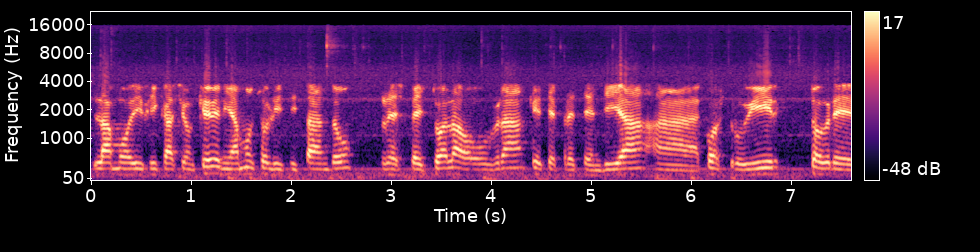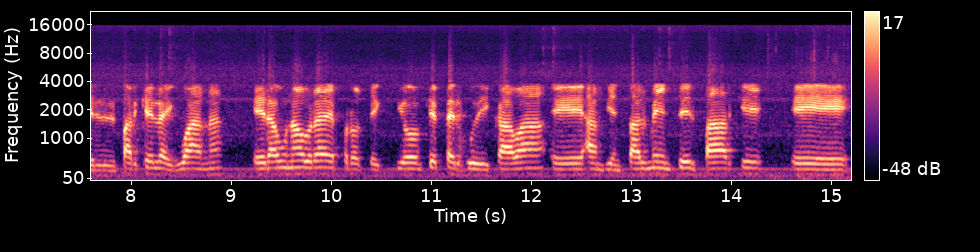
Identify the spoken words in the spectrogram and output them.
la modificación que veníamos solicitando respecto a la obra que se pretendía ah, construir sobre el Parque de la Iguana. Era una obra de protección que perjudicaba eh, ambientalmente el parque, eh,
